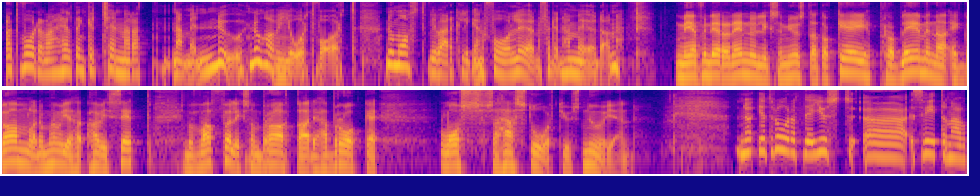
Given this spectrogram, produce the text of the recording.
att vårdarna helt enkelt känner att Nej, men nu, nu har vi mm. gjort vårt. Nu måste vi verkligen få lön för den här mödan. Men jag funderar ännu liksom just att okej, okay, problemen är gamla, de har vi, har vi sett, men varför liksom brakar det här bråket loss så här stort just nu igen? Jag tror att det är just uh, sviten av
